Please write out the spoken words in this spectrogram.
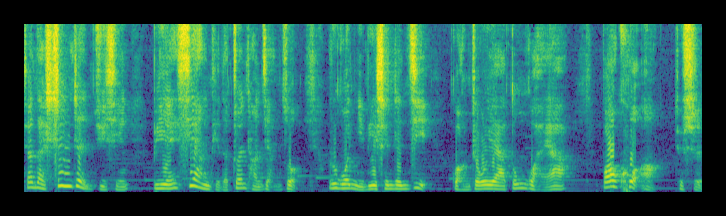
将在深圳举行鼻炎腺样体的专场讲座。如果你离深圳近，广州呀、东莞呀，包括啊，就是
